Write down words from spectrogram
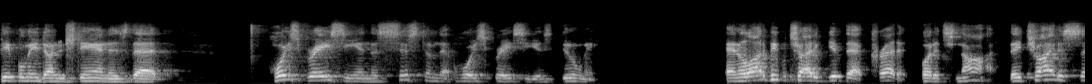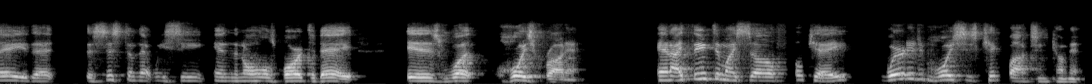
people need to understand is that Hoist Gracie and the system that Hoist Gracie is doing and a lot of people try to give that credit, but it's not. They try to say that the system that we see in the no holds barred today is what Hoist brought in. And I think to myself, okay, where did Royce's kickboxing come in?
